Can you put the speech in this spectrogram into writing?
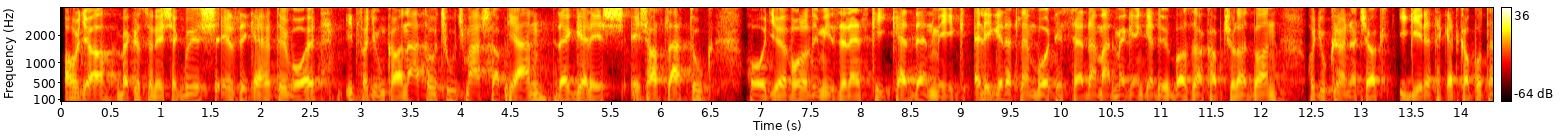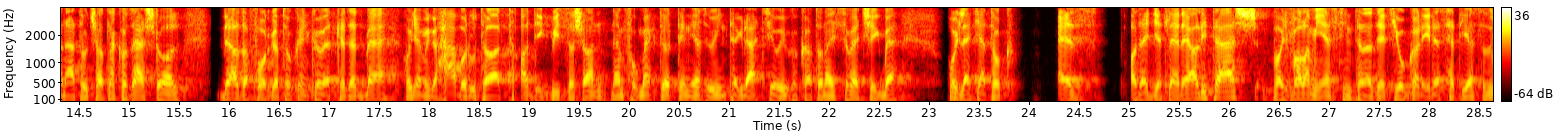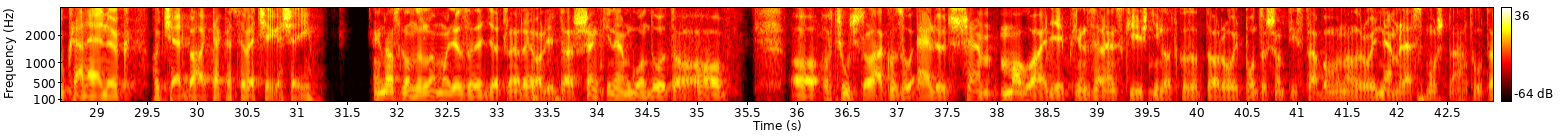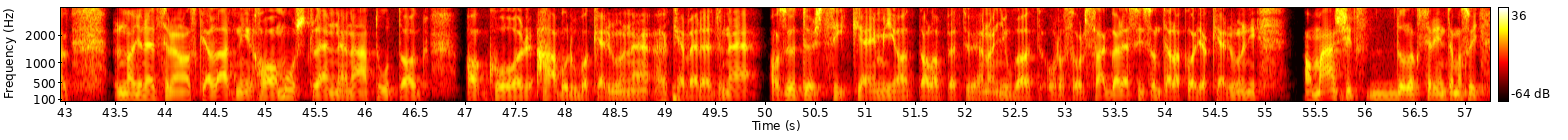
Ahogy a beköszönésekből is érzékelhető volt, itt vagyunk a NATO csúcs másnapján reggel, és, és azt láttuk, hogy Volodymyr Zelenszky kedden még elégedetlen volt, és szerdán már megengedőbb azzal kapcsolatban, hogy Ukrajna csak ígéreteket kapott a NATO csatlakozásról, de az a forgatókönyv következett be, hogy amíg a háború tart, addig biztosan nem fog megtörténni az ő integrációjuk a katonai szövetségbe. Hogy látjátok, ez az egyetlen realitás, vagy valamilyen szinten azért joggal érezheti ezt az ukrán elnök, hogy cserbe hagyták a szövetségesei? Én azt gondolom, hogy ez az egyetlen realitás. Senki nem gondolta a a, a csúcs találkozó előtt sem. Maga egyébként Zelenszky is nyilatkozott arról, hogy pontosan tisztában van arról, hogy nem lesz most NATO tag. Nagyon egyszerűen azt kell látni, ha most lenne NATO akkor háborúba kerülne, keveredne. Az ötös cikkely miatt alapvetően a nyugat Oroszországgal ezt viszont el akarja kerülni. A másik dolog szerintem az, hogy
